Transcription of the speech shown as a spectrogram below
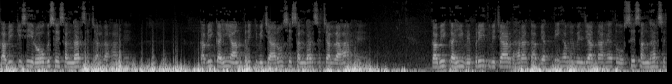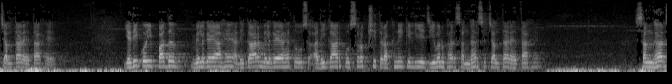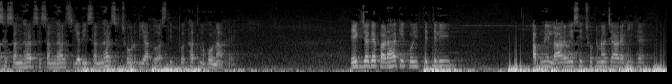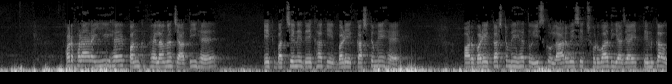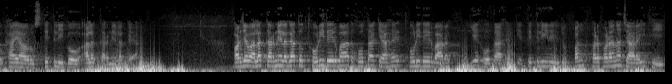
कभी किसी रोग से संघर्ष चल रहा है, कभी कहीं आंतरिक विचारों से संघर्ष चल रहा है, कभी कहीं विपरीत विचारधारा का व्यक्ति हमें मिल जाता है तो उससे संघर्ष चलता रहता है। यदि कोई पद मिल गया है, अधिकार मिल गया है तो उस अधिकार को सुरक्षित रखने के लिए जीवन भर संघर्ष चलता रहता है। संघर्ष संघर्ष संघर्ष, यदि संघर्ष छोड़ दिया तो अस्तित्व खत्म होना है। एक जगह पढ़ा कि कोई तितली अपने लार्वे से छुटना चाह रही है। फड़फड़ा रही है, पंख फैलाना चाहती है एक बच्चे ने देखा कि बड़े कष्ट में है और बड़े कष्ट में है तो इसको लार्वे से छुड़वा दिया जाए, तिनका उठाया और उस तितली को अलग करने लग गया। और जब अलग करने लगा तो थोड़ी देर बाद होता क्या है? थोड़ी देर बाद ये होता है कि तितली ने जो पंख फड़फड़ाना चाह रही थी,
